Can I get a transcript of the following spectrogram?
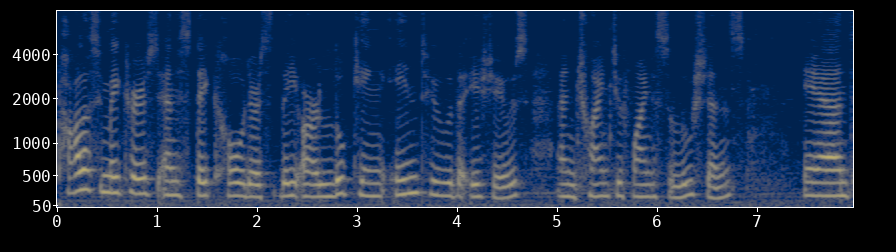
policymakers and stakeholders, they are looking into the issues and trying to find solutions. And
